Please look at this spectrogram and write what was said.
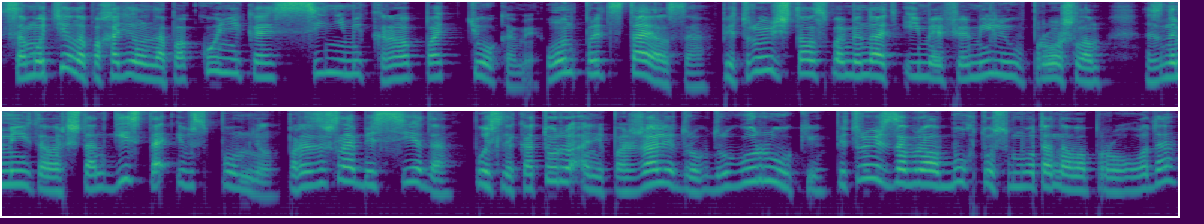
Само тело походило на покойника с синими кровоподтеками. Он представился. Петрович стал вспоминать имя и фамилию в прошлом знаменитого штангиста и вспомнил. Произошла беседа, после которой они пожали друг другу руки. Петрович забрал бухту смотанного провода,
